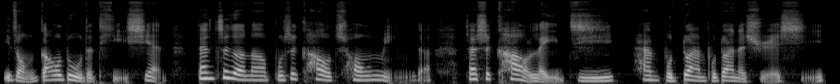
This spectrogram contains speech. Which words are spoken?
一种高度的体现。但这个呢，不是靠聪明的，这是靠累积和不断不断的学习。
